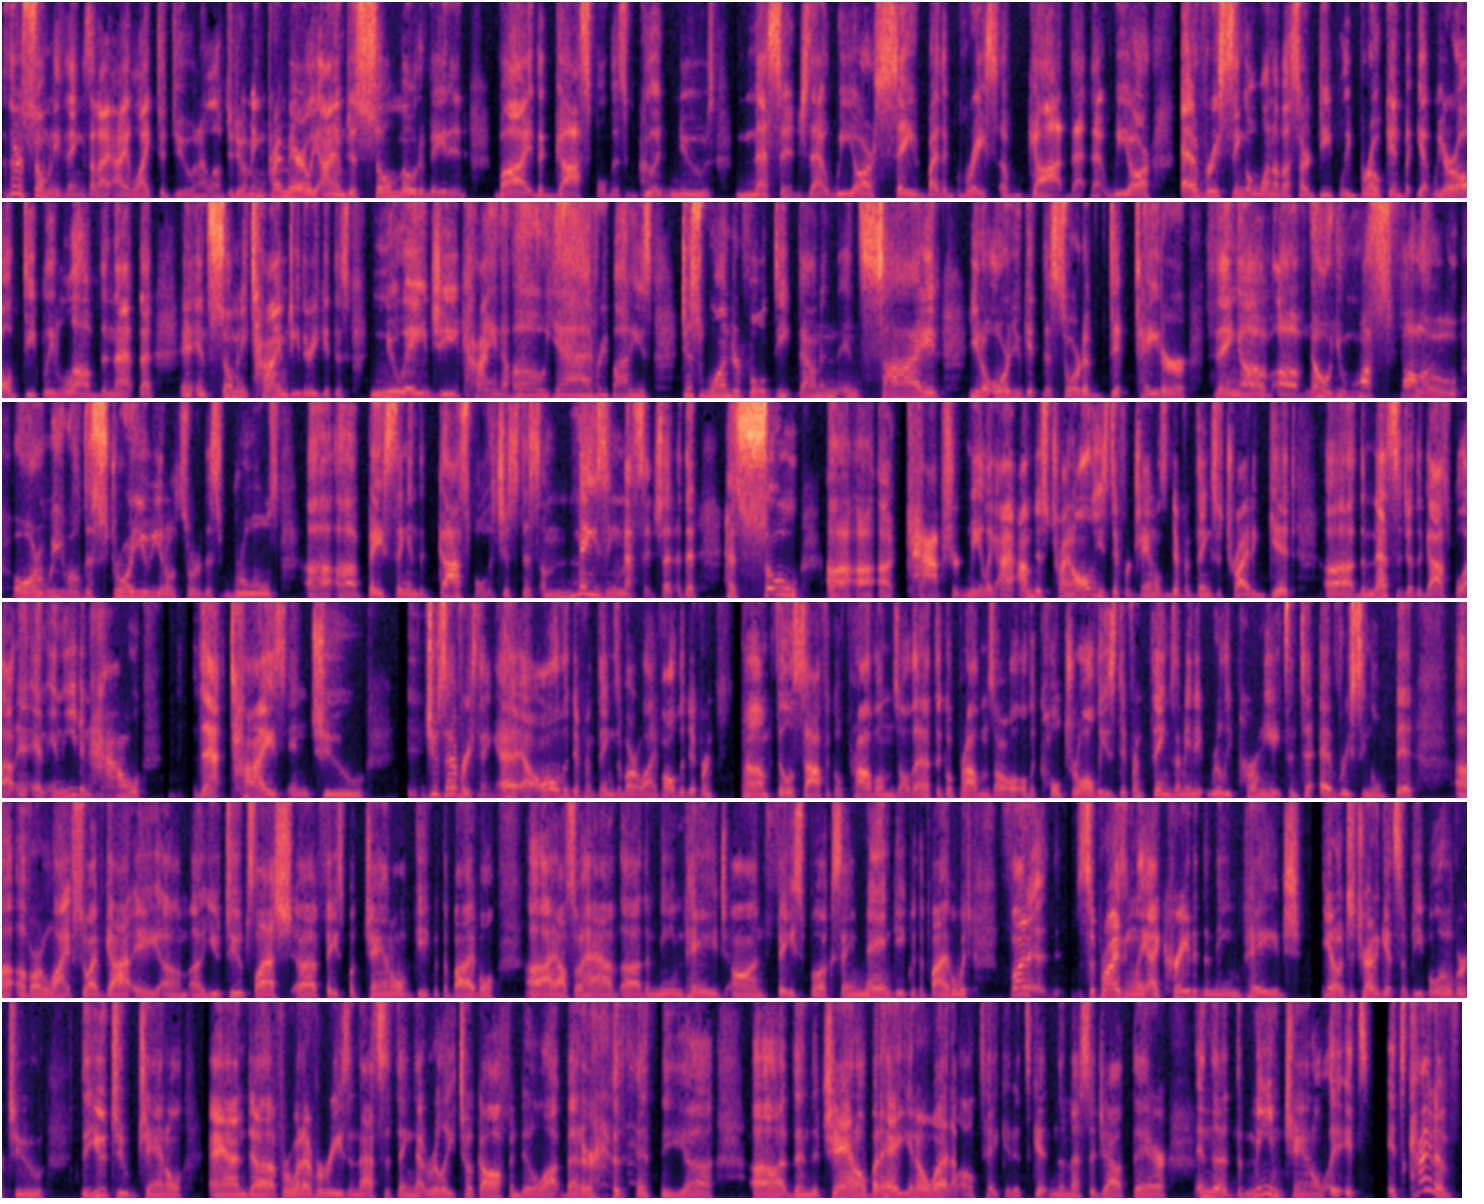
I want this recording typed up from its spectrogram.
there's so many things that I, I like to do and I love to do. I mean, primarily, I am just so motivated by the gospel, this good news message that we are saved by the grace of God, that that we are every single one of us are deeply broken, but yet we are all deeply loved. And that that and, and so many times either you get this new agey kind of, oh yeah, everybody's just wonderful deep down in, inside, you know, or you get this sort of dictator thing of of no, you must follow or we will destroy you, you know, sort of this rules uh, uh based thing in the gospel. It's just this amazing message that that has so uh, uh, uh captured me. Like I, I'm just trying all these different channels and different things to try to get uh the message of the gospel out and, and, and even how that ties into just everything, all the different things of our life, all the different um, philosophical problems, all the ethical problems, all, all, the cultural, all these different things. I mean, it really permeates into every single bit uh, of our life. So I've got a, um, a YouTube slash uh, Facebook channel, Geek with the Bible. Uh, I also have uh, the meme page on Facebook, same name, Geek with the Bible. Which fun, surprisingly, I created the meme page, you know, to try to get some people over to the YouTube channel, and uh, for whatever reason, that's the thing that really took off and did a lot better than the uh, uh, than the channel. But hey, you know what? I'll take it. It's getting the message out there. In the the meme channel, it's it's kind of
